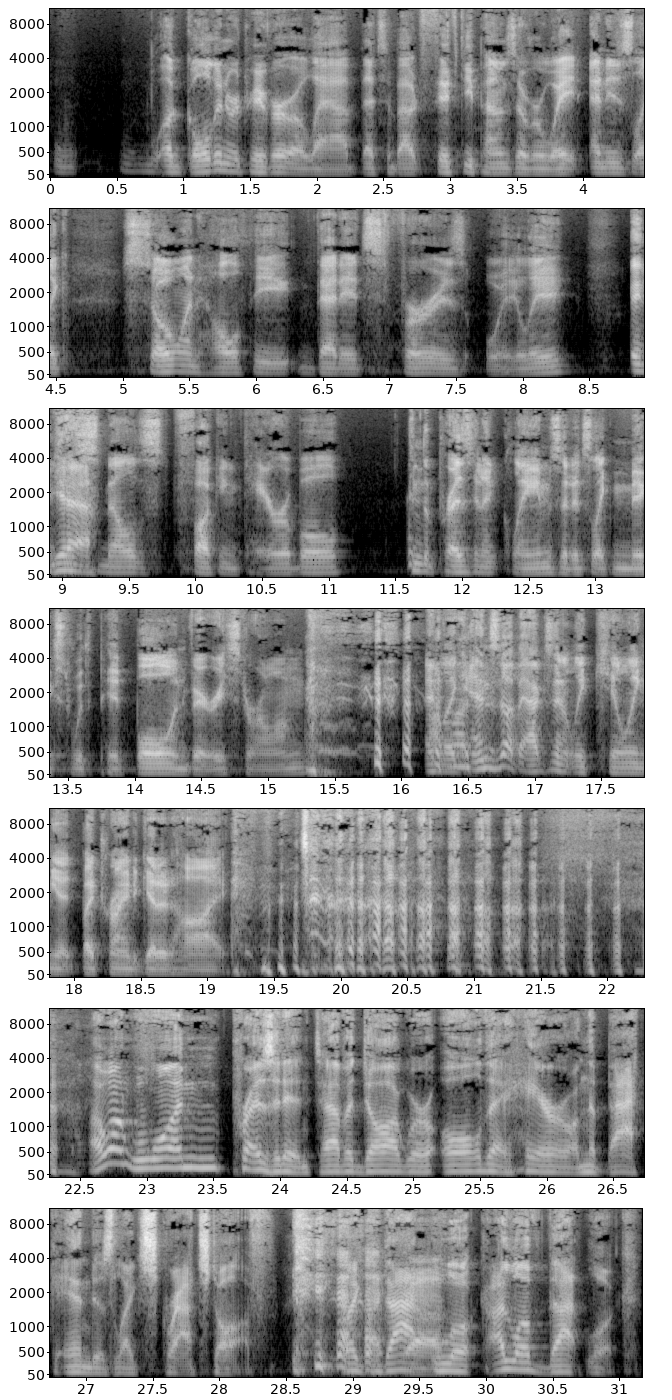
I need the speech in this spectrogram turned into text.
a golden retriever or a lab that's about 50 pounds overweight and is like so unhealthy that its fur is oily and Yeah. just smells fucking terrible. And the president claims that it's like mixed with pit bull and very strong. And like ends up accidentally killing it by trying to get it high I want one president to have a dog where all the hair on the back end is like scratched off. like that Yeah. look. I love that look.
